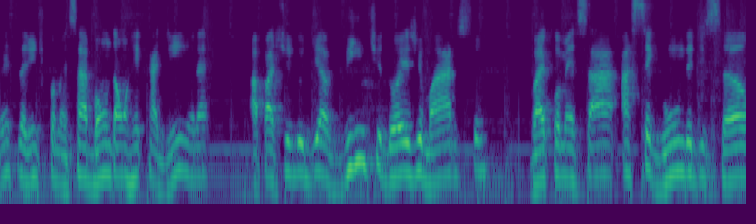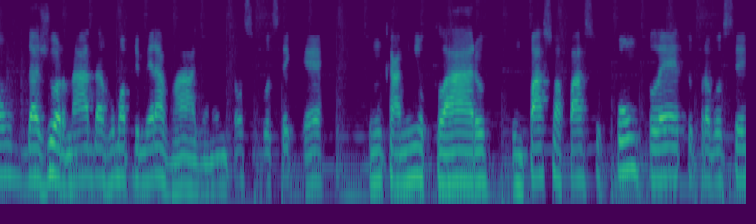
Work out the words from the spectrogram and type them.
antes da gente começar, é bom dar um recadinho, né? A partir do dia 22 de março vai começar a segunda edição da jornada rumo à primeira vaga, né? Então, se você quer um caminho claro, um passo a passo completo para você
